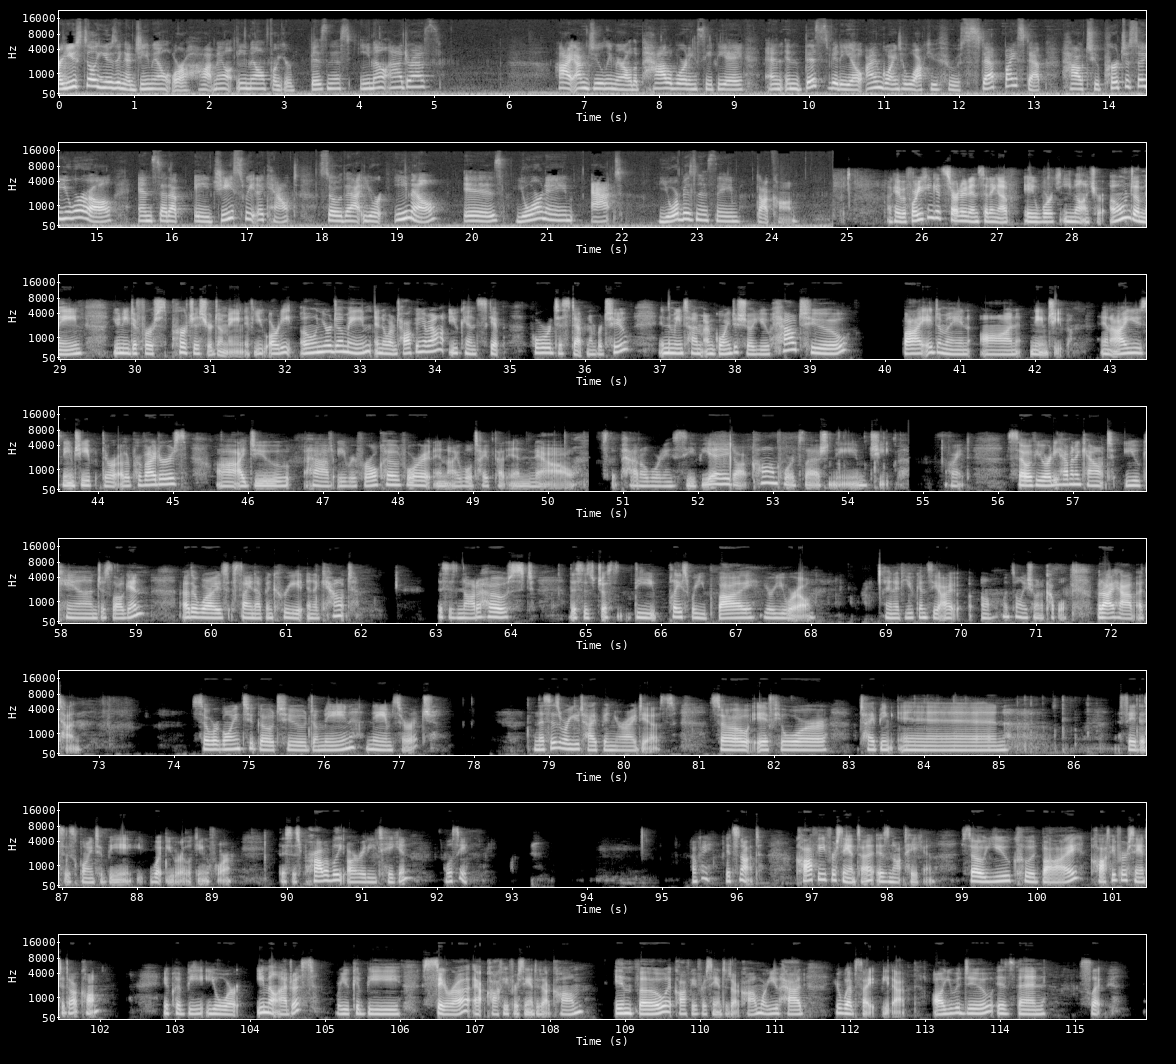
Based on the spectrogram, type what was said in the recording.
Are you still using a Gmail or a Hotmail email for your business email address? Hi, I'm Julie Merrill, the paddleboarding CPA, and in this video, I'm going to walk you through step by step how to purchase a URL and set up a G Suite account so that your email is your name at yourbusinessname.com. Okay, before you can get started in setting up a work email at your own domain, you need to first purchase your domain. If you already own your domain and know what I'm talking about, you can skip forward to step number two. In the meantime, I'm going to show you how to buy a domain on Namecheap. And I use Namecheap. There are other providers. Uh, I do have a referral code for it, and I will type that in now. It's the paddleboardingcpa.com forward slash Namecheap. All right, so if you already have an account, you can just log in. Otherwise, sign up and create an account. This is not a host. This is just the place where you buy your URL. And if you can see, I oh, it's only showing a couple, but I have a ton. So we're going to go to domain name search. And this is where you type in your ideas. So if you're typing in, say this is going to be what you are looking for. This is probably already taken. We'll see. Okay, it's not. Coffee for Santa is not taken. So you could buy coffeeforsanta.com. It could be your email address, where you could be Sarah at coffeeforsanta.com, info at coffeeforsanta.com, where you had your website be that all you would do is then select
